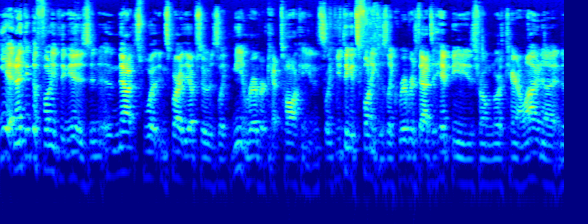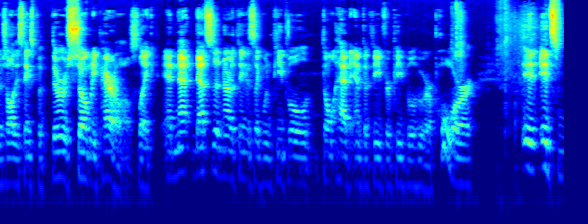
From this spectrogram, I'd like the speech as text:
Yeah, and I think the funny thing is, and, and that's what inspired the episode, is like me and River kept talking, and it's like you think it's funny because like River's dad's a hippie, he's from North Carolina, and there's all these things, but there are so many parallels. Like, and that that's another thing is like when people don't have empathy for people who are poor, it, it's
